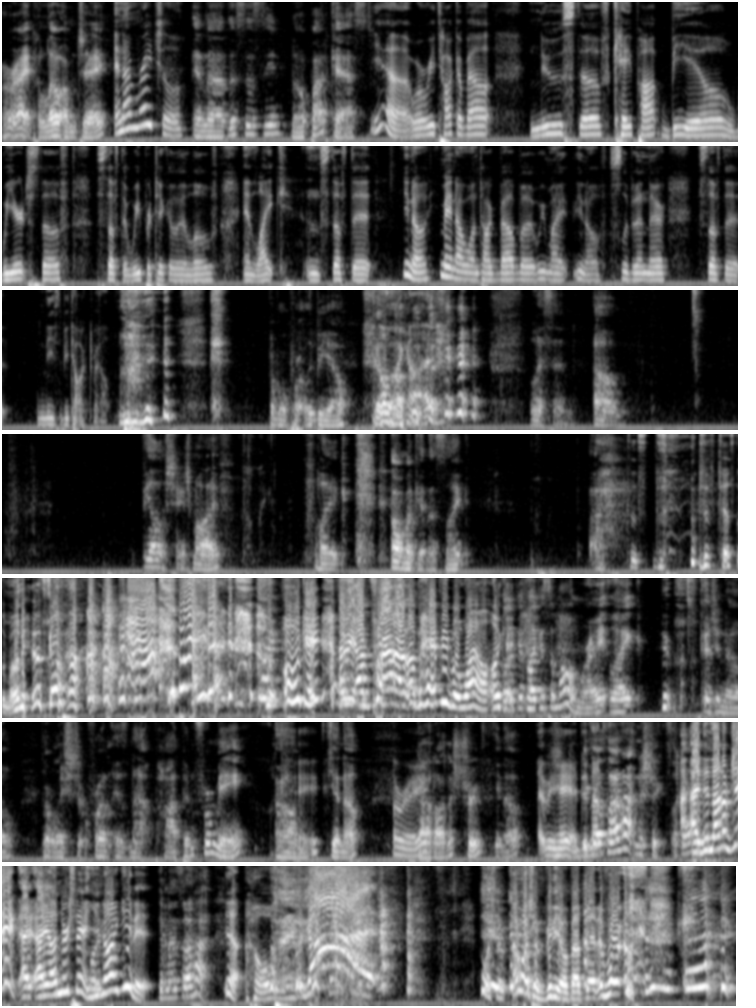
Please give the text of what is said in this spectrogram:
All right. Hello, I'm Jay. And I'm Rachel. And uh, this is the No Podcast. Yeah, where we talk about new stuff, K pop, BL, weird stuff, stuff that we particularly love and like, and stuff that, you know, you may not want to talk about, but we might, you know, slip it in there. Stuff that needs to be talked about. but more importantly, BL. Oh my um, God. listen, um, BL has changed my life. Oh my god. Like, oh my goodness, like. Uh, this, this testimony that's going on. oh, okay. I mean, I'm proud. I'm happy, but wow. Okay. Like, like it's a mom, right? Like, because you know the relationship front is not popping for me. Um, okay. You know. All right. God oh, honest truth, you know. I mean, hey, I did not. not hot in the streets. Okay? I, I did not object. I, I understand. You know, I get it. Your man's not hot. Yeah. Oh my God. I watched, a, I watched a video about that. If we're,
